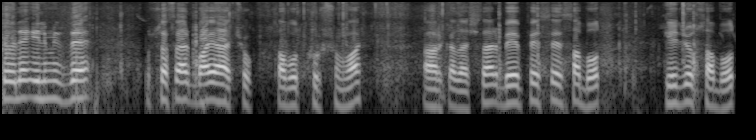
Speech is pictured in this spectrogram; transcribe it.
Şöyle elimizde bu sefer bayağı çok sabot kurşun var arkadaşlar. BPS sabot, Geco sabot,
